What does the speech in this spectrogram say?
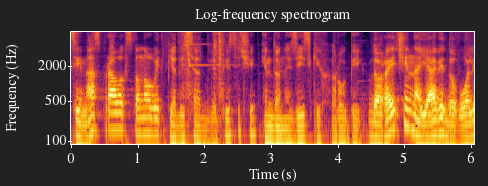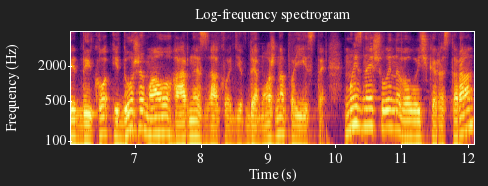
Ціна справок становить 52 тисячі індонезійських рупій. До речі, на яві доволі дико і дуже мало гарних закладів, де можна поїсти. Ми знайшли невеличкий ресторан.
